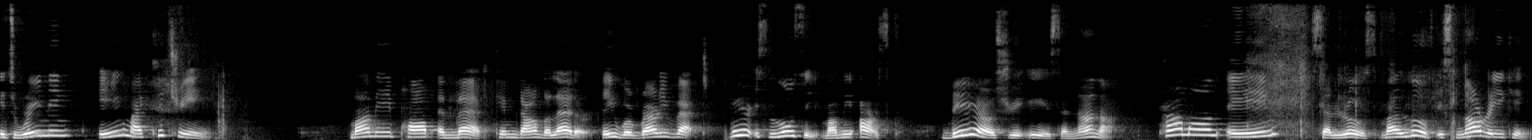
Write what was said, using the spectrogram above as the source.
It's raining in my kitchen. Mommy, Pop, and Matt came down the ladder. They were very wet. Where is Lucy? Mommy asked. There she is, said Nana. Come on in, said Rose. My roof is not leaking.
